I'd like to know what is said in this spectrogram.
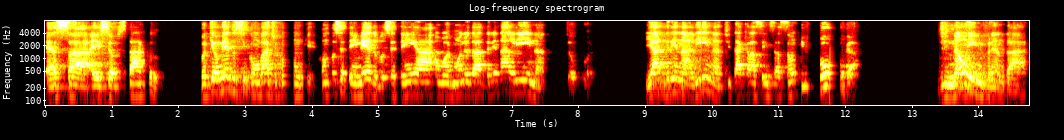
essa, esse obstáculo. Porque o medo se combate com o quê? Quando você tem medo, você tem a, o hormônio da adrenalina no seu corpo. E a adrenalina te dá aquela sensação de fuga. de não enfrentar.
